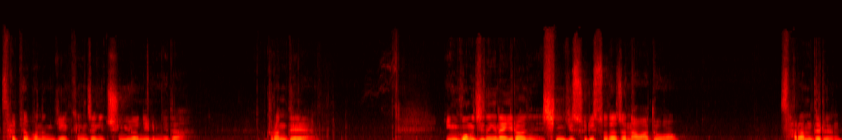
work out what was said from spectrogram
살펴보는 게 굉장히 중요한 일입니다. 그런데 인공지능이나 이런 신기술이 쏟아져 나와도 사람들은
